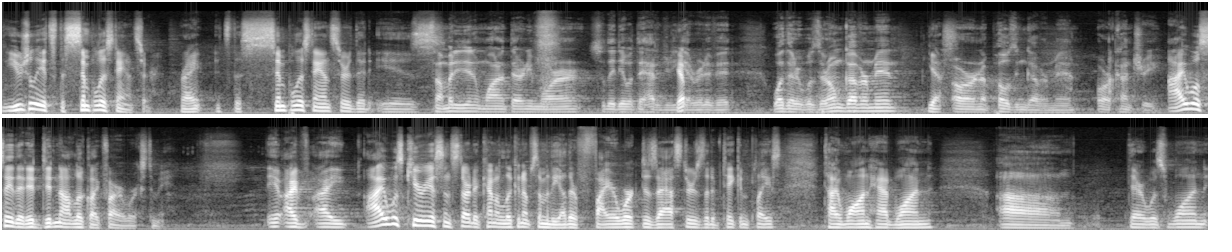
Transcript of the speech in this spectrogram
Usually, it's the simplest answer, right? It's the simplest answer that is. Somebody didn't want it there anymore, so they did what they had to do to Yep. get rid of it. Whether it was their own government, Yes. or an opposing government or a country. I will say that it did not look like fireworks to me. It, I've, I I was curious and started kind of looking up some of the other firework disasters that have taken place. Taiwan had one. Um, there was one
